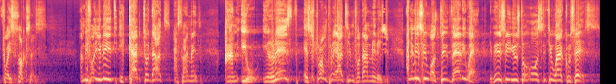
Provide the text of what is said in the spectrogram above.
for its success. And before you knew it, he kept to that assignment and he, he raised a strong prayer team for that ministry. And the ministry was doing very well. The ministry used to hold citywide crusades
